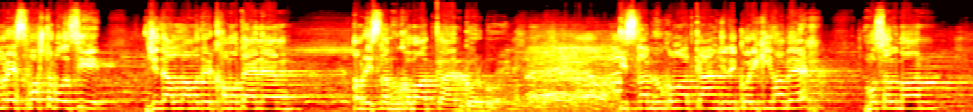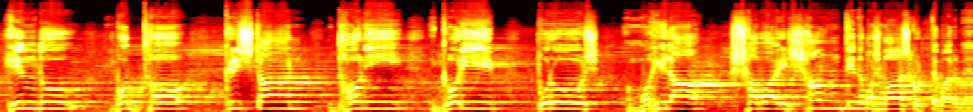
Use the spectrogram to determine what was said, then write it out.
আমরা স্পষ্ট বলছি, যদি আল্লাহ আমাদের ক্ষমতায় নেন, আমরা ইসলাম হুকুমাত কায়েম করব। ইসলাম হুকুমত কায়েম যদি করি, কি হবে? মুসলমান, হিন্দু, বৌদ্ধ, খ্রিস্টান, ধনী, গরিব, পুরুষ, মহিলা, সবাই শান্তিতে বসবাস করতে পারবে।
